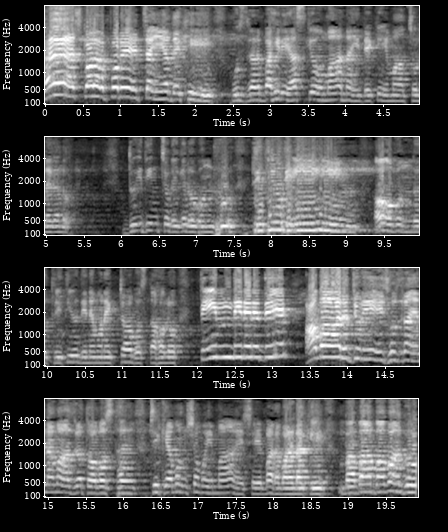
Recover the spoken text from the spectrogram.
শেষ করার পরে চাইয়া দেখি, হুজরার বাহিরে আজকেও মা নাই দেখে মা চলে গেল। দুই দিন চলে গেল বন্ধু, তৃতীয় দিন ও বন্ধু, তৃতীয় দিন এমন একটা অবস্থা হলো। তিন দিনের দিন আবার জুরি হুজরায় নামাজরত অবস্থায়। ঠিক এমন সময় মা এসে বারবার ডাকে, বাবা বাবা গো,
